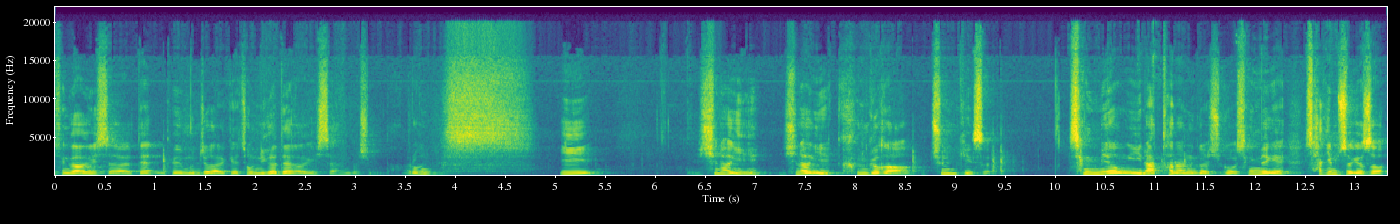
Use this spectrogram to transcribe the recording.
생각하기 시작할 때 교회 문제가 이렇게 정리가 되어가기 시작하는 것입니다. 여러분 이 신앙이 신앙이 근거가 주님께 있어요. 생명이 나타나는 것이고 생명의 사귐 속에서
